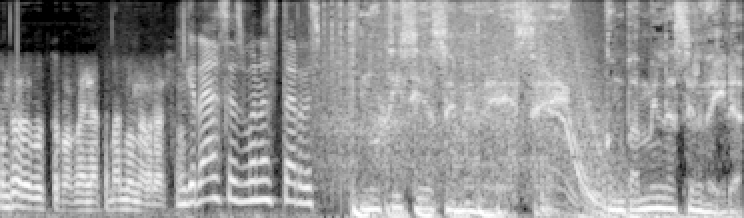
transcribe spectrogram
Un todo gusto, Pamela. Te mando un abrazo. Gracias, buenas tardes. Noticias MBS con Pamela Cerdeira.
